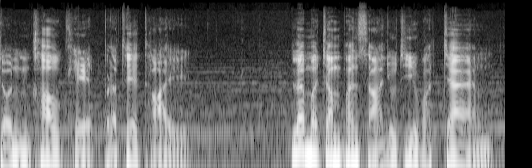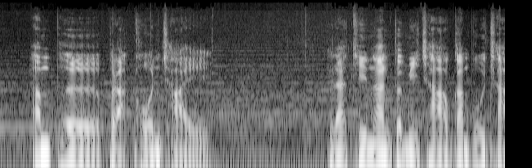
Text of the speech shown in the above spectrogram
จนเข้าเขตประเทศไทย และมาจำพรรษาอยู่ที่วัดแจ้งอำเภอประโคนชัย และที่นั่นก็มีชาวกัมพูชา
